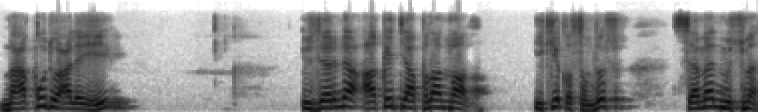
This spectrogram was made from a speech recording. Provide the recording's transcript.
Ma'kudu aleyhi üzerine akit yapılan mal iki kısımdır. Semen müsmen.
